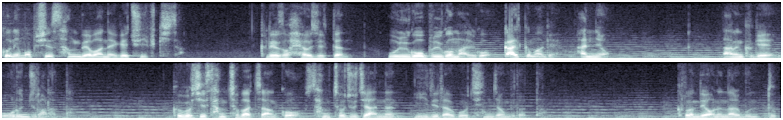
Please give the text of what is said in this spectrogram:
끊임없이 상대와 내게 주입시키자. 그래서 헤어질 땐 울고 불고 말고 깔끔하게 안녕. 나는 그게 옳은 줄 알았다. 그것이 상처받지 않고 상처 주지 않는 일이라고 진정 믿었다. 그런데 어느 날 문득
